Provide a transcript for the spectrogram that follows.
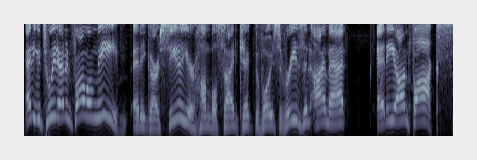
And you can tweet at and follow me, Eddie Garcia, your humble sidekick, the voice of reason. I'm at Eddie on Fox.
